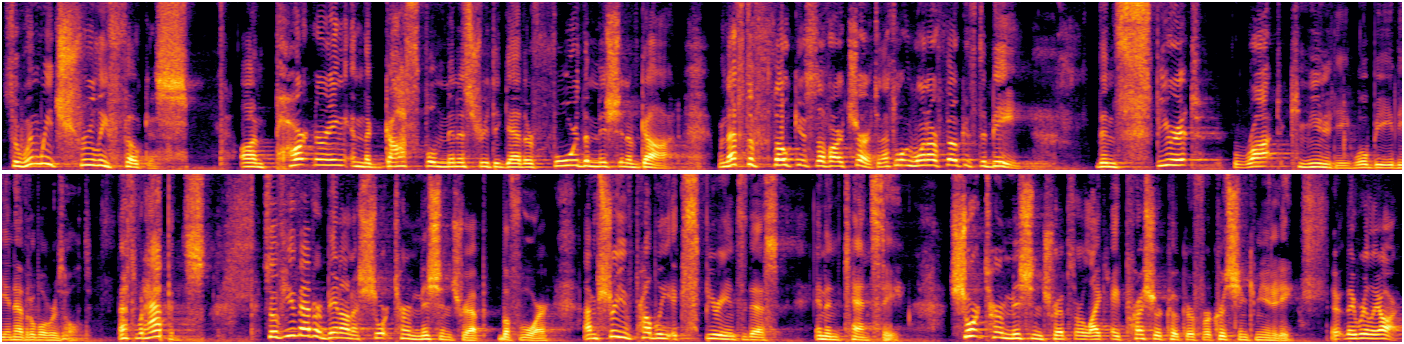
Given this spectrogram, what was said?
So when we truly focus on partnering in the gospel ministry together for the mission of God, when that's the focus of our church, and that's what we want our focus to be, then spirit wrought community will be the inevitable result. That's what happens. So, if you've ever been on a short term mission trip before, I'm sure you've probably experienced this in intensity. Short term mission trips are like a pressure cooker for a Christian community. They really are.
